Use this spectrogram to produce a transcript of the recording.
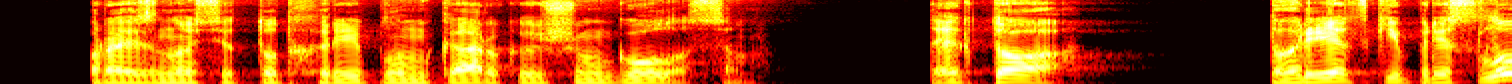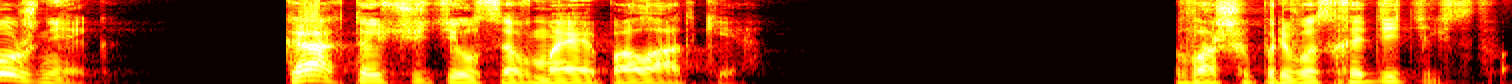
– произносит тот хриплым каркающим голосом. «Ты кто? Турецкий прислужник? Как ты очутился в моей палатке?» «Ваше превосходительство,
